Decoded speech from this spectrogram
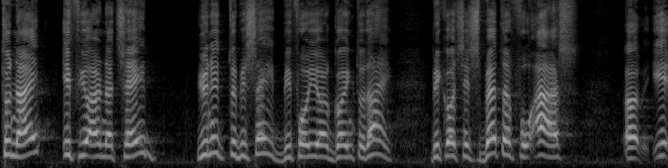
Tonight, if you are not saved, you need to be saved before you are going to die. Because it's better for us, uh, e-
